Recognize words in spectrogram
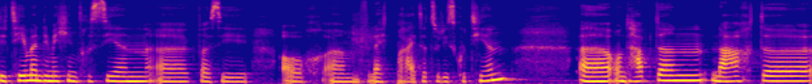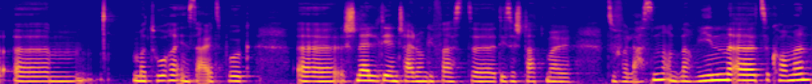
die Themen, die mich interessieren, quasi auch ähm, vielleicht breiter zu diskutieren. und habe dann nach der ähm, Matura in Salzburg äh, schnell die Entscheidung gefasst, äh, diese Stadt mal zu verlassen und nach Wien äh, zu kommen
